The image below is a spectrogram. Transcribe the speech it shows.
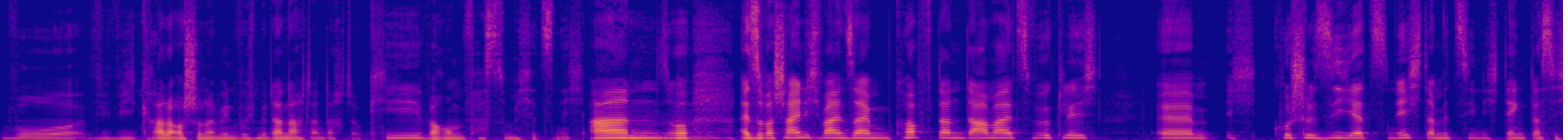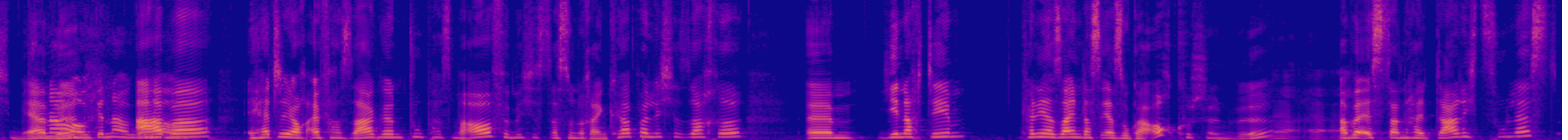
Wo, wie, wie gerade auch schon erwähnt, wo ich mir danach dann dachte, okay, warum fasst du mich jetzt nicht an? So. Also wahrscheinlich war in seinem Kopf dann damals wirklich, ähm, ich kuschel sie jetzt nicht, damit sie nicht denkt, dass ich mehr Genau, will. genau, genau. Aber er hätte ja auch einfach sagen können, du, pass mal auf, für mich ist das so eine rein körperliche Sache. Ähm, je nachdem, kann ja sein, dass er sogar auch kuscheln will, aber es dann halt da nicht zulässt,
